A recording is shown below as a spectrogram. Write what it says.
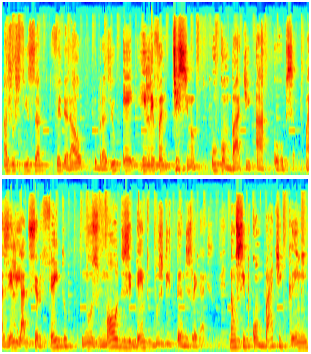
a Justiça Federal do Brasil. É relevantíssimo o combate à corrupção, mas ele há de ser feito nos moldes e dentro dos ditames legais. Não se combate crime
